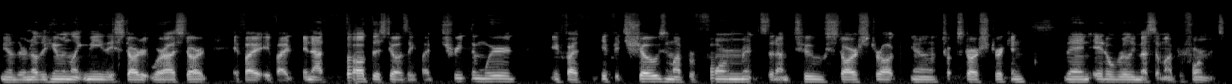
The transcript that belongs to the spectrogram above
you know they're another human like me. They started where I start. If I if I and I thought this too, I was like if I treat them weird, if I if it shows in my performance that I'm too starstruck, you know, star stricken, then it'll really mess up my performance.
